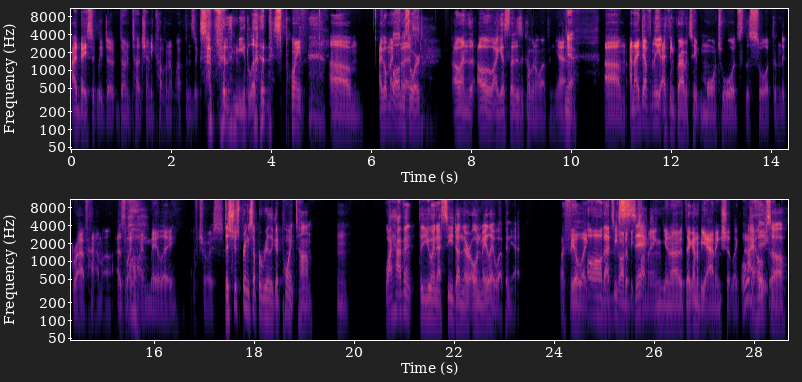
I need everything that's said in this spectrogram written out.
I basically don't don't touch any covenant weapons except for the needler at this point. Um, I got my Well, and the sword. Oh, and the oh, I guess that is a covenant weapon. Yeah. Yeah. Um, and I definitely I think gravitate more towards the sword than the grav hammer as like my Oh. melee of choice. This just brings up a really good point, Tom. Hmm. Why haven't the UNSC done their own melee weapon yet? I feel like Oh, that's got to be coming. You know, they're going to be adding shit like What that. I hope be? so.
